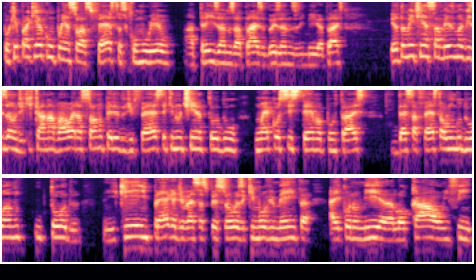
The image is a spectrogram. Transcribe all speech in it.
porque para quem acompanha só as festas, como eu, há três anos atrás, há dois anos e meio atrás, eu também tinha essa mesma visão de que carnaval era só no período de festa e que não tinha todo um ecossistema por trás dessa festa ao longo do ano todo e que emprega diversas pessoas e que movimenta a economia local, enfim,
